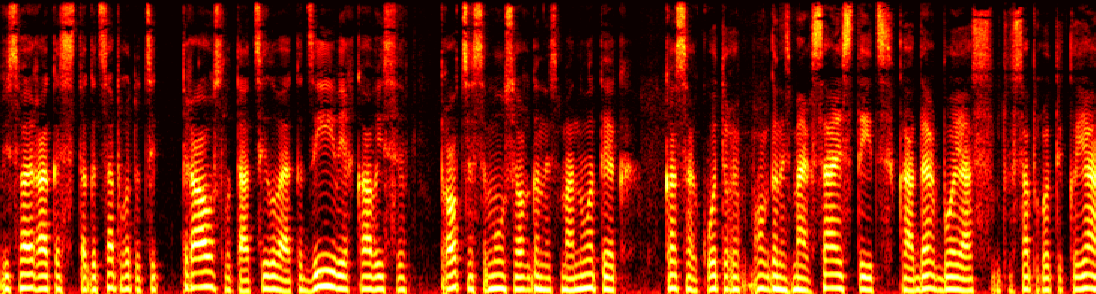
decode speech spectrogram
visvairāk es tagad saprotu, cik trausla tā cilvēka dzīve ir, kā visi procesi mūsu organismā notiek, kas ar ko tur organismā ir saistīts, kā darbojas. Tu saproti, ka jā,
